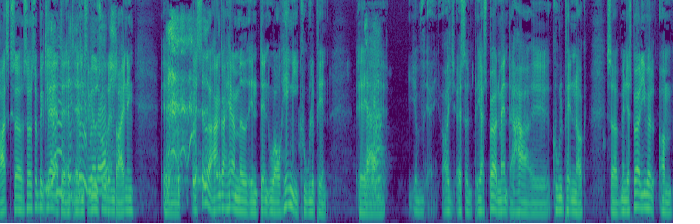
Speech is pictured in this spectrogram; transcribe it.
rask. Så, så, så beklager jeg, at, at, interviewet tog den drejning. Øhm, jeg sidder og anker her med en, den uafhængige kuglepind. Øh, Ja. jeg, og, altså, jeg spørger en mand, der har øh, kuglepind nok. Så, men jeg spørger alligevel, om,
